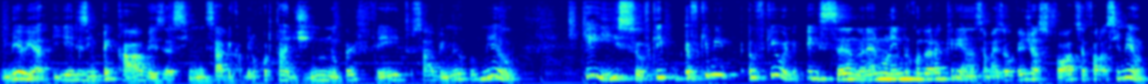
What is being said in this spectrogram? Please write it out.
meu, e, e eles impecáveis, assim, sabe? Cabelo cortadinho, perfeito, sabe? Meu, meu, que, que é isso? Eu fiquei, eu fiquei, me, eu fiquei pensando, né? Eu não lembro quando eu era criança, mas eu vejo as fotos e falo assim, meu,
